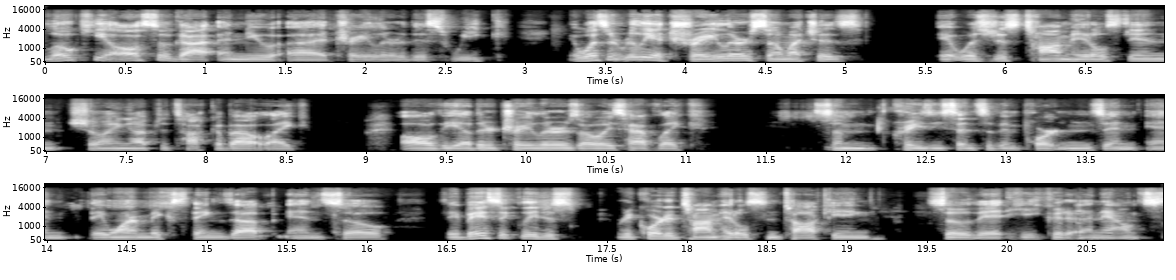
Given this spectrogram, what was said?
Loki also got a new uh, trailer this week. It wasn't really a trailer so much as it was just Tom Hiddleston showing up to talk about like all the other trailers always have like some crazy sense of importance and and they want to mix things up. And so they basically just recorded Tom Hiddleston talking so that he could announce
